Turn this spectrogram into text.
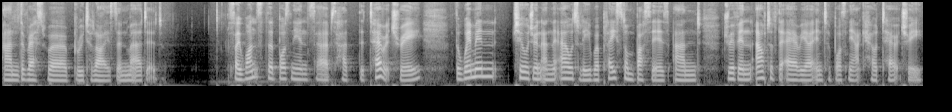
and the rest were brutalized and murdered. So once the Bosnian Serbs had the territory, the women, children, and the elderly were placed on buses and driven out of the area into Bosniak held territory.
